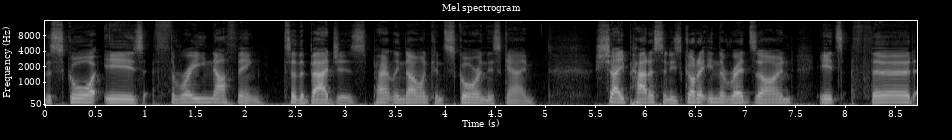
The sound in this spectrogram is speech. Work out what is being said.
The score is 3 0 to the Badgers. Apparently, no one can score in this game. Shea Patterson, he's got it in the red zone. It's third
